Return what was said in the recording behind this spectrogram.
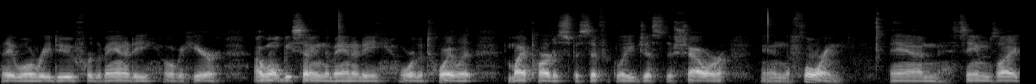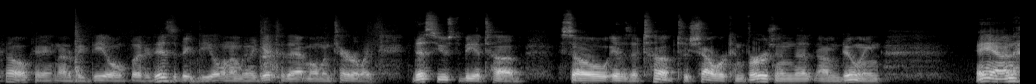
they will redo for the vanity over here. I won't be setting the vanity or the toilet. My part is specifically just the shower and the flooring and seems like oh okay not a big deal but it is a big deal and I'm going to get to that momentarily. This used to be a tub. So it is a tub to shower conversion that I'm doing and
